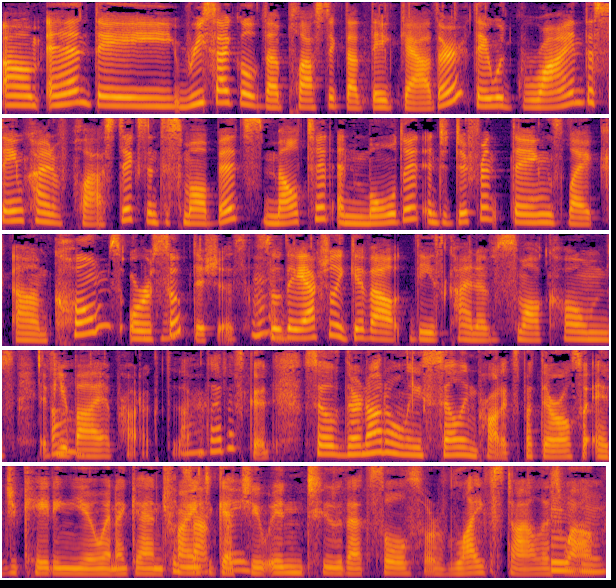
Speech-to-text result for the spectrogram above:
Um, and they recycled the plastic that they gather. They would grind the same kind of plastics into small bits, melt it, and mold it into different things like um, combs or soap dishes. So they actually give out these kind of small combs if you buy a product there. Oh, that is good. So they're not only selling products, but they're also educating you and again trying to get you into that soul sort of lifestyle as well.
